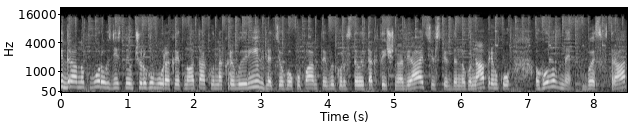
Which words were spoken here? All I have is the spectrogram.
Під ранок ворог здійснив чергову ракетну атаку на Кривий Ріг. Для цього окупанти використали тактичну авіацію з південного напрямку. Головне без втрат.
